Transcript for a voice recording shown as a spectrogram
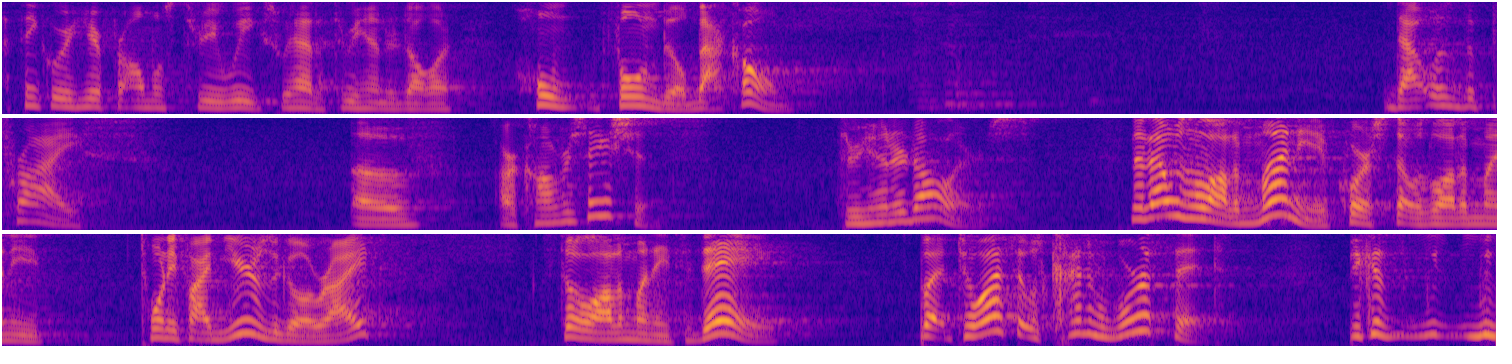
I think we were here for almost three weeks, we had a $300 home phone bill back home. That was the price of our conversations $300. Now, that was a lot of money. Of course, that was a lot of money 25 years ago, right? Still a lot of money today. But to us, it was kind of worth it because we, we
